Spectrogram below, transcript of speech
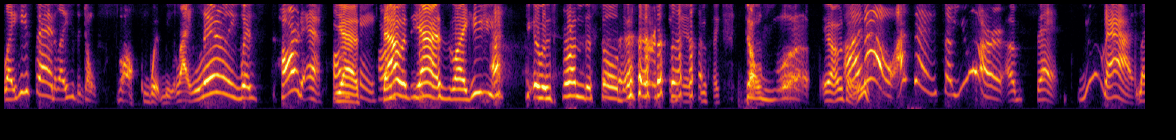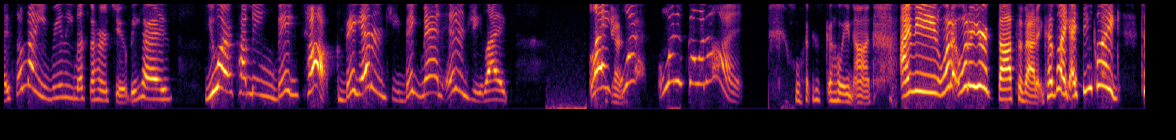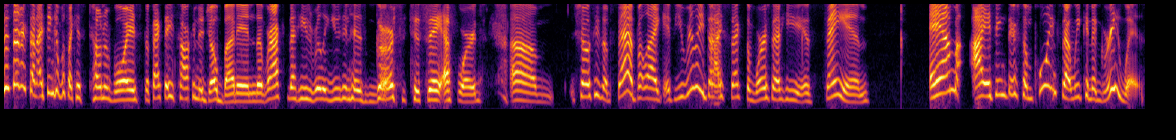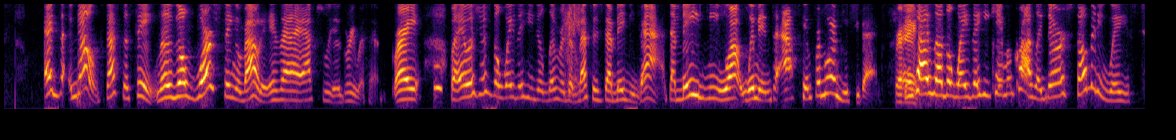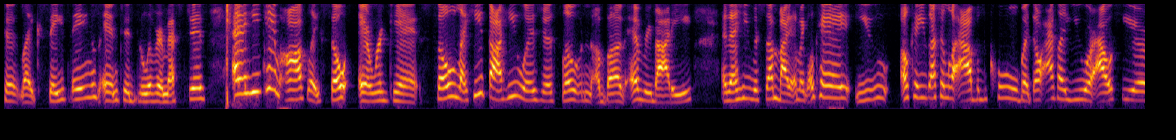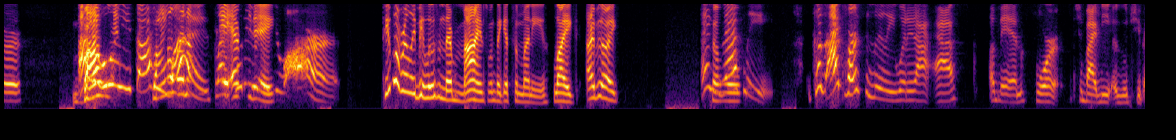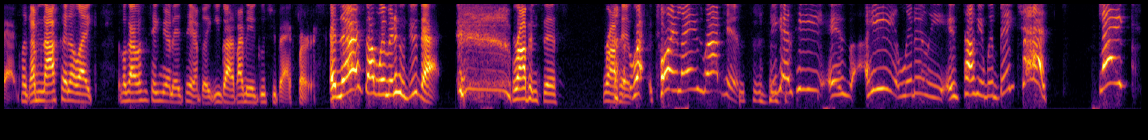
Like he said, like he said, don't fuck with me. Like literally with hard F. Hard yes, K, hard that was C. yes. Like he. it was from the soul. The first it was like, "Don't." Yeah, I was like, I know. I said, so you are upset. You mad? Like somebody really must have hurt you because you are coming big talk, big energy, big man energy. Like, like yes. what what is going on? What is going on? I mean, what what are your thoughts about it? Because like I think like to a certain extent, I think it was like his tone of voice, the fact that he's talking to Joe Budden, the fact that he's really using his girth to say f words, um, shows he's upset. But like, if you really dissect the words that he is saying, am I think there's some points that we can agree with. Exa- no, that's the thing. The, the worst thing about it is that I actually agree with him, right? But it was just the way that he delivered the message that made me mad, that made me want women to ask him for more Gucci bags. Right. Because of the way that he came across. Like there are so many ways to like say things and to deliver messages. And he came off like so arrogant, so like he thought he was just floating above everybody and that he was somebody. I'm like, okay, you okay, you got your little album, cool, but don't act like you are out here. Balling, who he thought he was. Like every day. you are. People really be losing their minds when they get some money. Like I'd be like, exactly. Because so. I personally would not ask a man for to buy me a Gucci bag. Like I'm not gonna like if a guy wants to take me on a date, I'm like, you gotta buy me a Gucci bag first. And there are some women who do that. Rob him, sis rob him. Tory Lanez rob him because he is he literally is talking with big chest. Like,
